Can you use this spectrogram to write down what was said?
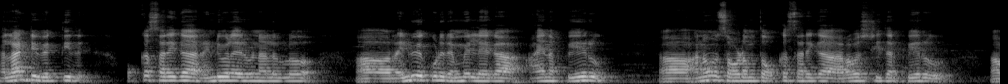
అలాంటి వ్యక్తి ఒక్కసారిగా రెండు వేల ఇరవై నాలుగులో రైల్వే కూడా ఎమ్మెల్యేగా ఆయన పేరు అనౌన్స్ అవడంతో ఒక్కసారిగా అరవ శ్రీధర్ పేరు ఆ,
